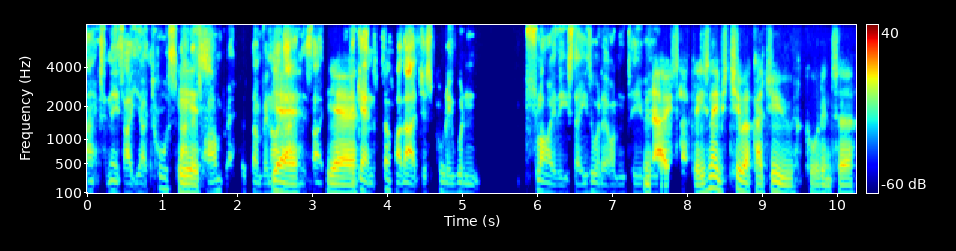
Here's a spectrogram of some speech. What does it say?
accent. It's like, you know, tall Spanish is. arm breath or something like Yeah. that. And it's like yeah. again, stuff like that just probably wouldn't fly these days, would it, on TV? No, exactly. His name's Chua Kaju, according to,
